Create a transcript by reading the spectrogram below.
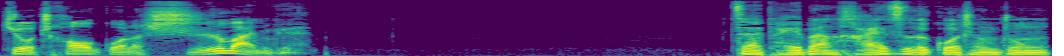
就超过了十万元。在陪伴孩子的过程中，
